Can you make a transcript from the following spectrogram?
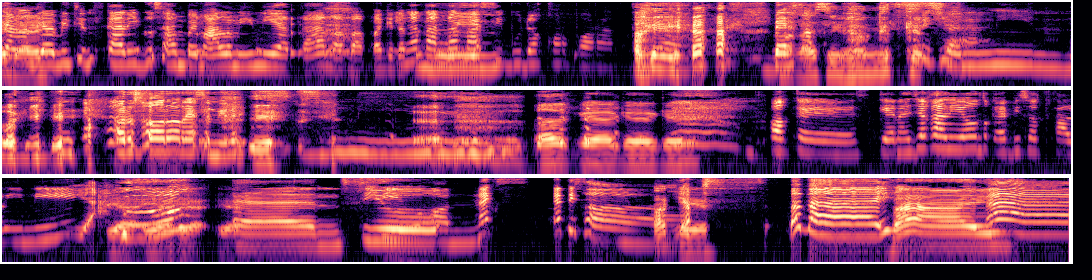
jangan iya. dihabisin sekaligus sampai malam ini ya kak, nggak apa-apa kita ingat anda tungguin. masih budak korporat oh iya Besok makasih banget Kak. Senin. oh iya Harus horor ya Senin. Iya. Senin. oke oke oke oke sekian aja kali ya untuk episode kali ini Ya. ya ya ya, ya. And see see you you. on next episode Oke. Yups. Bye bye. bye bye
